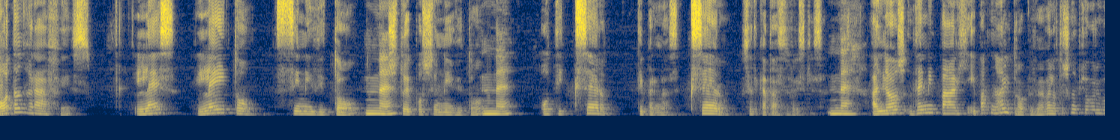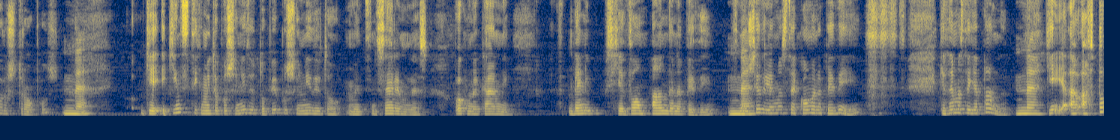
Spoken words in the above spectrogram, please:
ε. Όταν γράφεις, λες, λέει το συνειδητό Ναι. στο υποσυνείδητο Ναι, ότι ξέρω τι περνάς. Ξέρω σε τι κατάσταση βρίσκεσαι. ναι, Αλλιώς δεν υπάρχει. Υπάρχουν άλλοι τρόποι βέβαια, αλλά αυτός είναι ο πιο γρήγορος τρόπος. ναι. Και εκείνη τη στιγμή το υποσυνείδητο, το οποίο υποσυνείδητο με τις έρευνες που έχουν κάνει, μπαίνει σχεδόν πάντα ένα παιδί. Στην Ναι. ουσία δηλαδή είμαστε ακόμα ένα παιδί και θα είμαστε για πάντα. Ναι. Και α- αυτό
